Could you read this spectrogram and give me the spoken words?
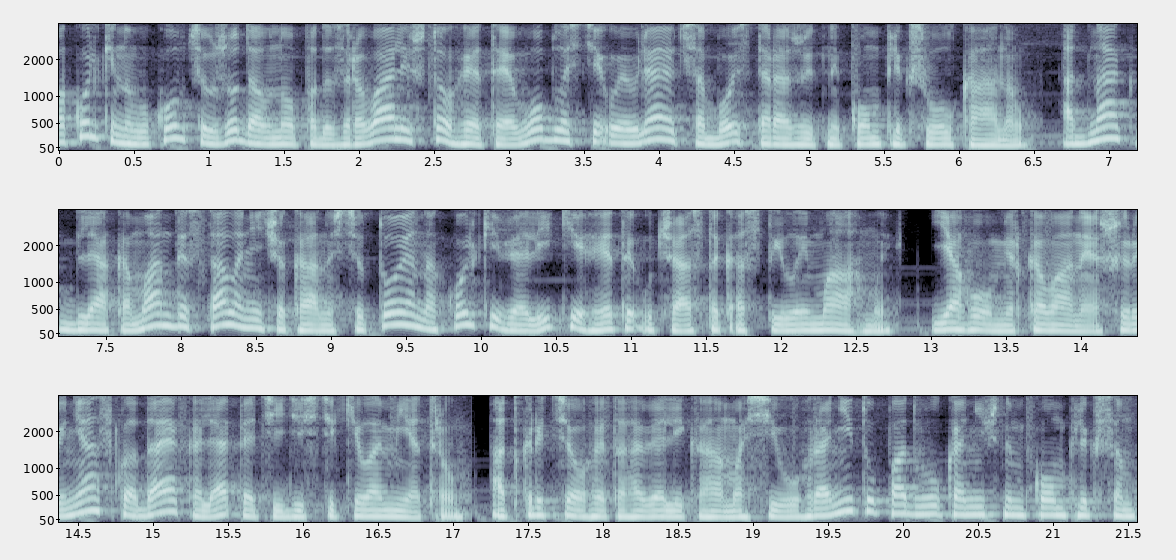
Паколькі навукоўцы ўжо даўно падазравалі, што гэтыя вобласці ўяўляюць сабой старажытны комплекс вулканаў. Аднак для каманды стала нечаканасцю тое, наколькі вялікі гэты участак астылай магмы, Яго меркаваная шырыня складае каля 50 кіламетраў. Адкрыццё гэтага вялікага масіву граніту пад вулканічным комплексам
